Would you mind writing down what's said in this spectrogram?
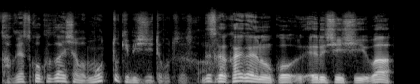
格安航空会社はもっと厳しいってことですか？ですから海外のこう LCC は、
